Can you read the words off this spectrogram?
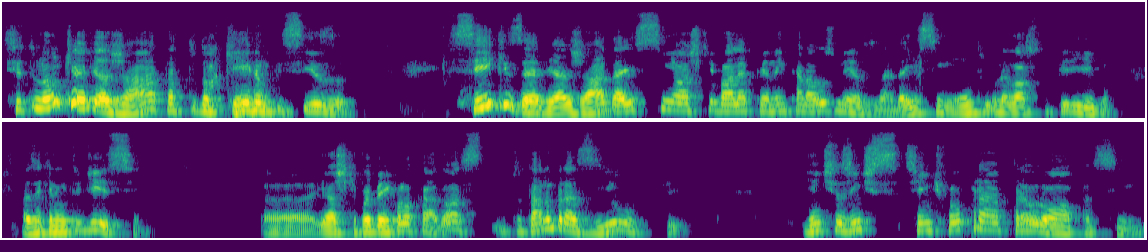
se tu não quer viajar, tá tudo ok, não precisa. Se quiser viajar, daí sim eu acho que vale a pena encarar os medos, né? Daí sim entra o negócio do perigo. Mas é que nem tu disse. Uh, eu acho que foi bem colocado. Tu tá no Brasil. Gente, a gente, se a gente for para a Europa, assim,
